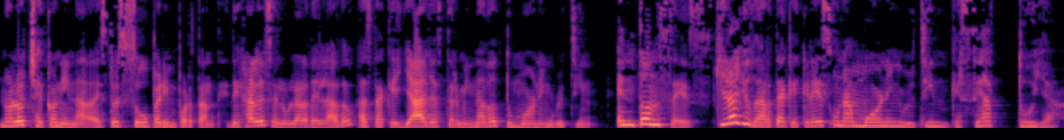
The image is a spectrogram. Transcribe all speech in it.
No lo checo ni nada. Esto es súper importante. Dejar el celular de lado hasta que ya hayas terminado tu morning routine. Entonces, quiero ayudarte a que crees una morning routine que sea tuya,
